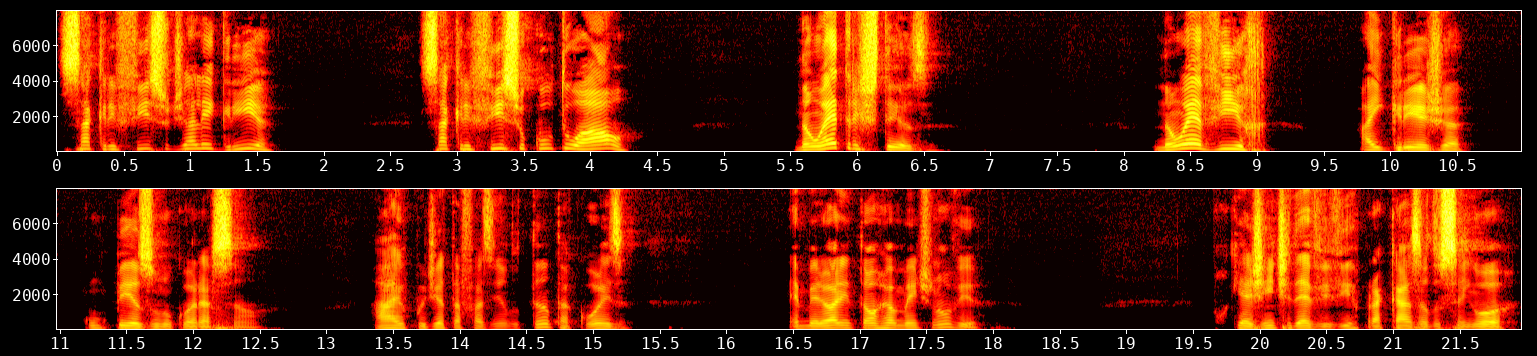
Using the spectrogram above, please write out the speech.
Sacrifício de alegria, sacrifício cultual. Não é tristeza, não é vir à igreja com peso no coração. Ah, eu podia estar fazendo tanta coisa. É melhor então realmente não vir. Porque a gente deve vir para a casa do Senhor,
